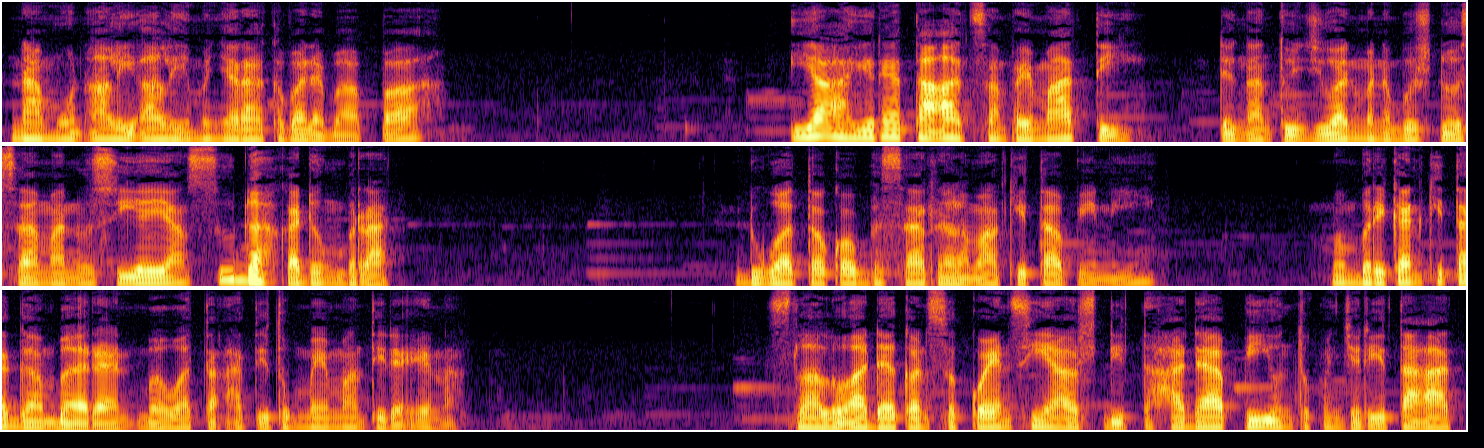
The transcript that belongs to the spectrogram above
Namun alih-alih menyerah kepada Bapa, ia akhirnya taat sampai mati dengan tujuan menebus dosa manusia yang sudah kadung berat. Dua tokoh besar dalam Alkitab ini memberikan kita gambaran bahwa taat itu memang tidak enak. Selalu ada konsekuensi yang harus dihadapi untuk menjadi taat.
